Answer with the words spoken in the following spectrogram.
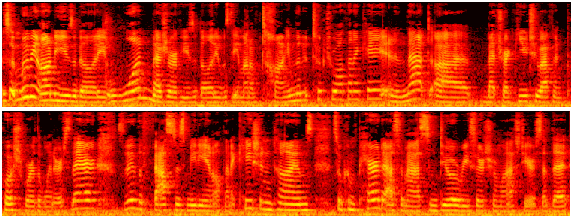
So moving on to usability, one measure of usability was the amount of time that it took to authenticate, and in that uh, metric, U2F and Push were the winners there. So they have the fastest median authentication times. So compared to SMS, some Duo research from last year said that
